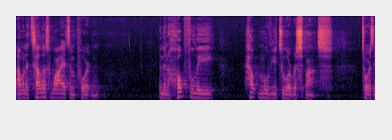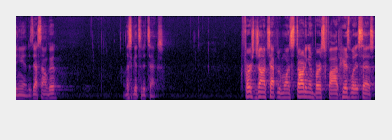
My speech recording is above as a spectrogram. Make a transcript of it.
I want to tell us why it's important, and then hopefully help move you to a response towards the end. Does that sound good? Let's get to the text. 1 John chapter 1, starting in verse 5, here's what it says.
